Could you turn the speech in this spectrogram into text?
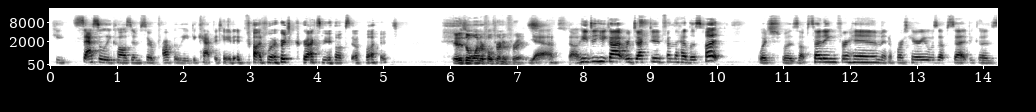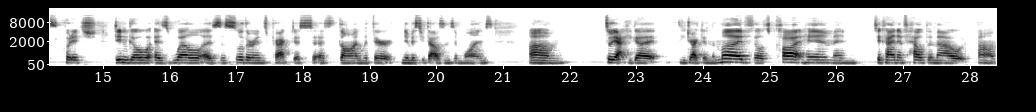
he sassily calls him Sir Properly Decapitated Podmore, which cracks me up so much. It is a wonderful turn of phrase. Yeah. So he did, he got rejected from the Headless Hunt, which was upsetting for him, and of course Harry was upset because Quidditch didn't go as well as the Slytherins practice has gone with their Nimbus 2000s and ones. Um, so yeah, he got he dragged in the mud. Filch caught him, and to kind of help him out, um,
